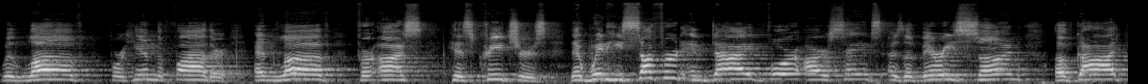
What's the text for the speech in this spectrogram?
with love for him, the Father, and love for us, his creatures, that when he suffered and died for our sakes as the very Son of God,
